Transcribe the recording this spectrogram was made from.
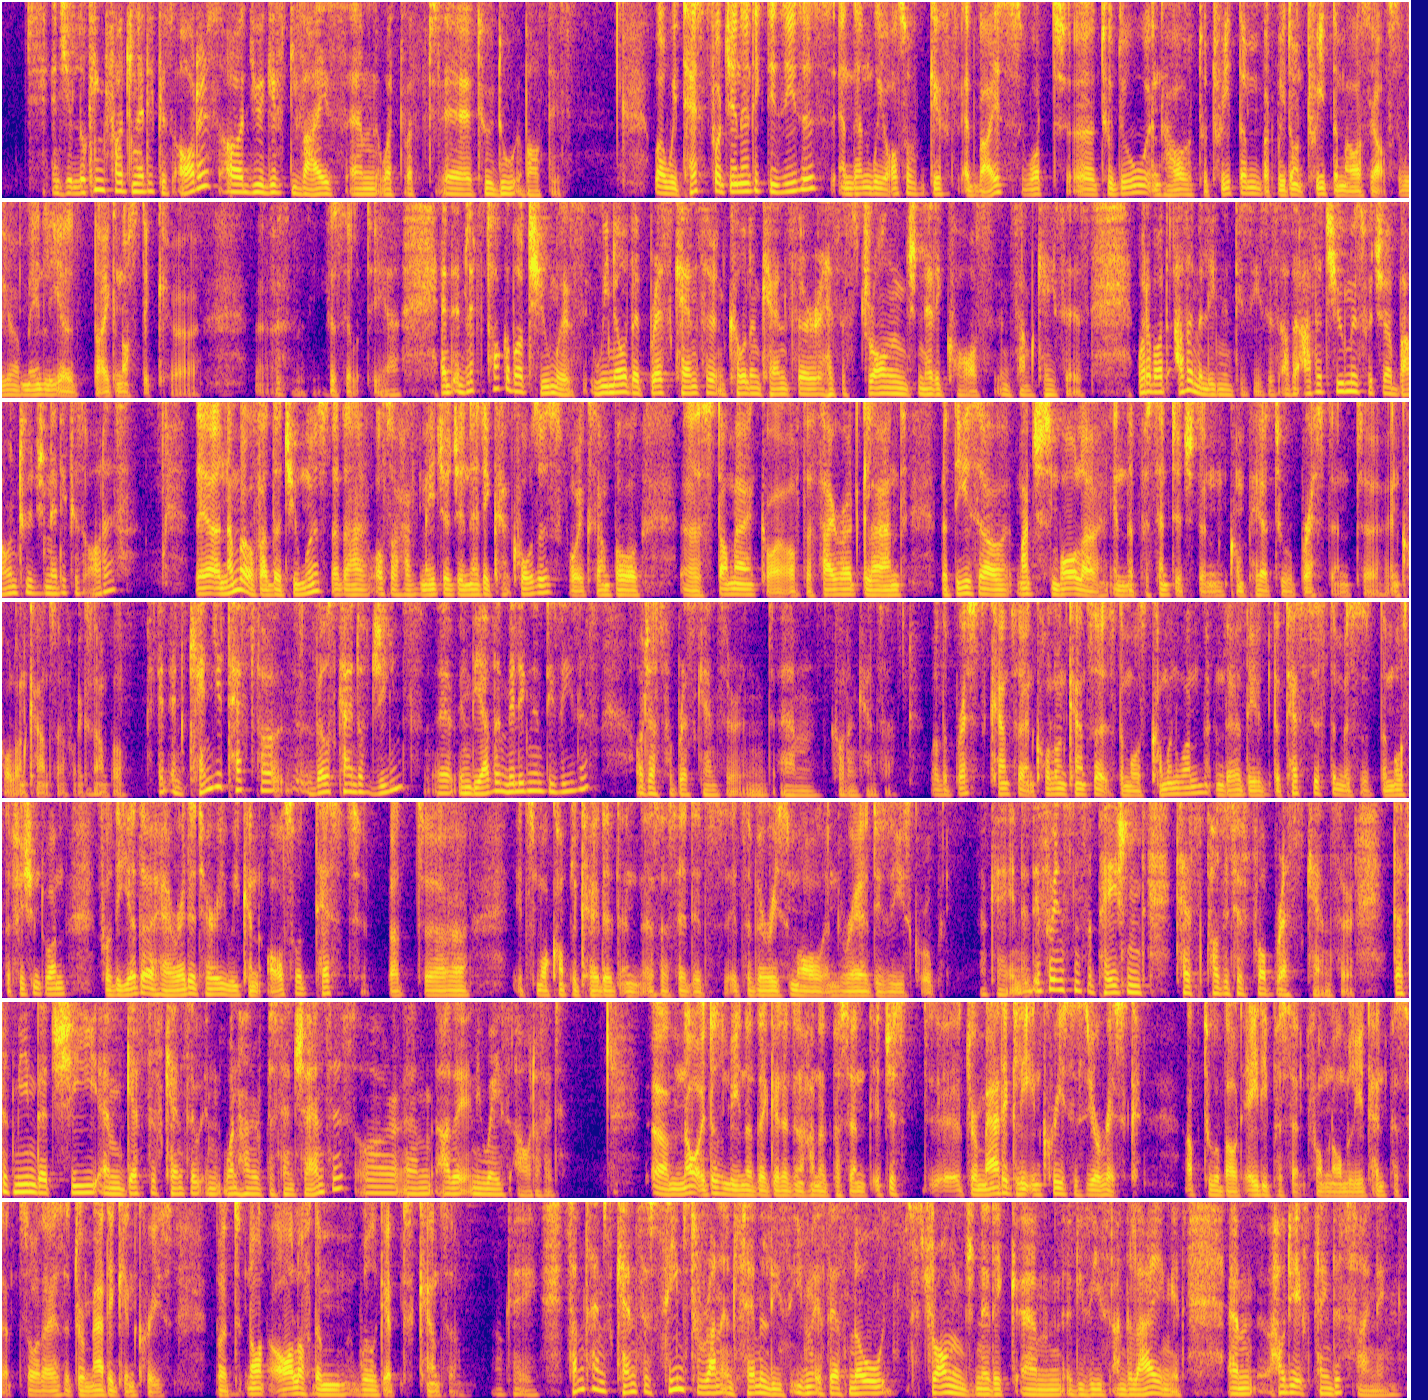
And you're looking for genetic disorders, or do you give device um, what, what uh, to do about this? Well, we test for genetic diseases and then we also give advice what uh, to do and how to treat them, but we don't treat them ourselves. We are mainly a diagnostic uh, uh, facility. facility. Yeah. And, and let's talk about tumors. We know that breast cancer and colon cancer has a strong genetic cause in some cases. What about other malignant diseases? Are there other tumors which are bound to genetic disorders? There are a number of other tumors that also have major genetic causes, for example, uh, stomach or of the thyroid gland, but these are much smaller in the percentage than compared to breast and, uh, and colon cancer, for example. And, and, can you test for those kind of genes uh, in the other malignant diseases, or just for breast cancer and um, colon cancer? Well, the breast cancer and colon cancer is the most common one, and the, the, the test system is the most efficient one. For the other hereditary, we can also test, but uh, it's more complicated. And as I said, it's, it's a very small and rare disease group. Okay, and if, for instance, a patient tests positive for breast cancer, does it mean that she um, gets this cancer in 100% chances, or um, are there any ways out of it? Um, no, it doesn't mean that they get it in 100%. It just uh, dramatically increases your risk up to about 80% from normally 10%. So there is a dramatic increase, but not all of them will get cancer. Okay. Sometimes cancer seems to run in families, even if there's no strong genetic um, disease underlying it. Um, how do you explain this finding?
